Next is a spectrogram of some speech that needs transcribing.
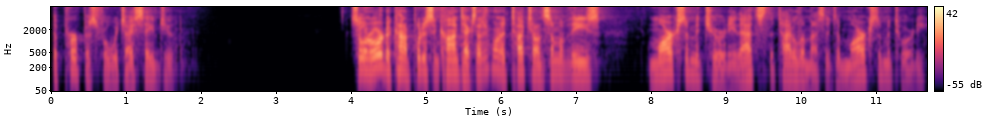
the purpose for which I saved you. So, in order to kind of put us in context, I just want to touch on some of these marks of maturity. That's the title of the message the marks of maturity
